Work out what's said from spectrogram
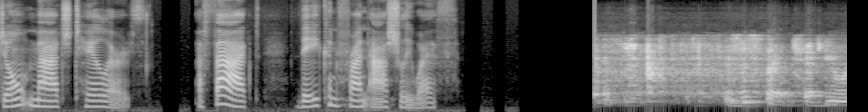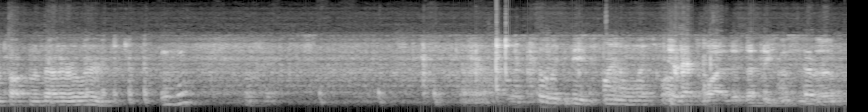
don't match Taylor's, a fact they confront Ashley with. Is this that check you were talking about earlier? Mm-hmm. This totally could be explained on West Yeah, that's why, that, I think this is the,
